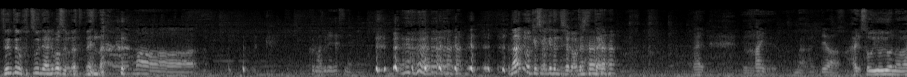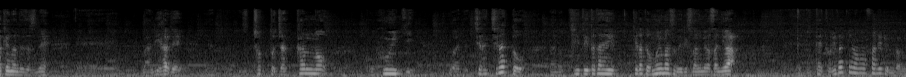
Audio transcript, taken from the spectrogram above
全然普通にありますよねだってね。なまあプログレですね。何をけしかけてるんでしょうか私一体はい、えーはいまあでは。はい、そういうようなわけなんでですね、えーまあ、リハでちょっと若干の雰囲気はちらちらとあの聞いていただけたと思いますのでリスナーの皆さんには。一体どれだけ流されるんだろう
